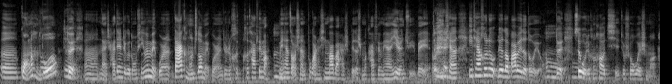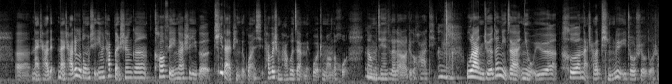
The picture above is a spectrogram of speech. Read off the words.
嗯、广了很多。多对对，嗯、奶茶店这个东西，因为美国人，大家可能知道美国人就是喝喝咖啡嘛，每天早晨不管是星巴克还是别的什么咖啡，每天一人举一杯，呃，一天一天喝六六到八杯的都有。嗯对，所以我就很好奇，就说为什么呃奶茶店奶茶这个东西，因为它本身跟 coffee 应该是一个替代品的关系，它为什么还会在美国这么样的火？那我们今天就来聊聊这个话题。嗯，乌拉，你觉得你在纽约喝奶茶的频率一周是有多少？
